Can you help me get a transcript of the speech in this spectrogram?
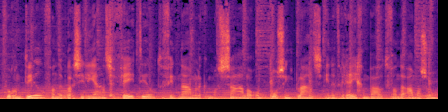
Voor een deel van de Braziliaanse veeteelt vindt namelijk een massale ontbossing plaats in het regenwoud van de Amazone.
